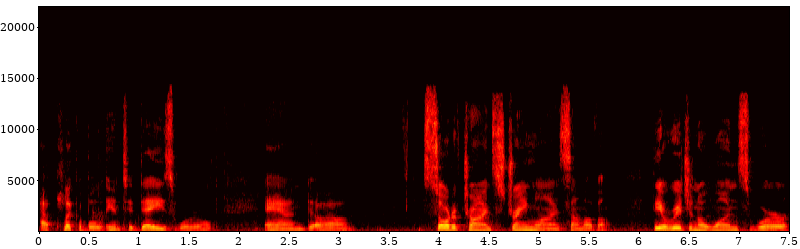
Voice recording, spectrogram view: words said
applicable in today's world, and uh, sort of try and streamline some of them. The original ones were,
